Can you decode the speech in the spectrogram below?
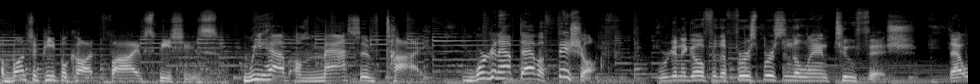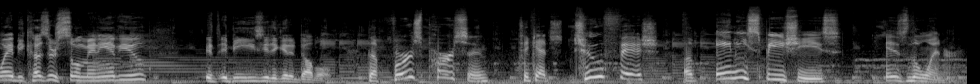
a bunch of people caught five species. We have a massive tie. We're going to have to have a fish off. We're gonna go for the first person to land two fish. That way, because there's so many of you, it, it'd be easy to get a double. The first person to catch two fish of any species is the winner.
